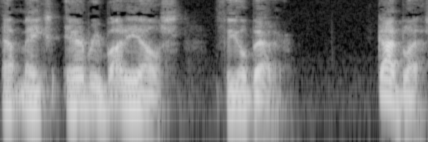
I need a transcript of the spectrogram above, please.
that makes everybody else feel better. God bless.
